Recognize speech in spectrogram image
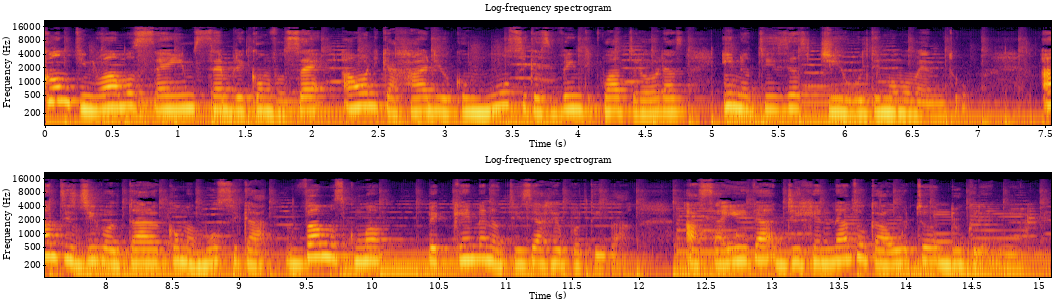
Continuamos em Sempre com Você, a única rádio com músicas 24 horas e notícias de último momento. Antes de voltar com a música, vamos com uma pequena notícia reportiva: a saída de Renato Gaúcho do Grêmio.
